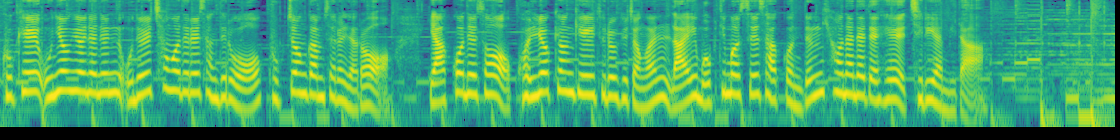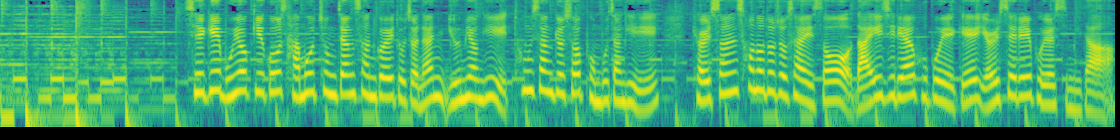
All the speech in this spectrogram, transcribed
국회 운영위원회는 오늘 청와대를 상대로 국정감사를 열어 야권에서 권력형 게이트로 규정한 라임 옵티머스 사건 등 현안에 대해 질의합니다. 세계무역기구 사무총장 선거에 도전한 유명희 통상교섭 본부장이 결선 선호도 조사에서 나이지리아 후보에게 열세를 보였습니다.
